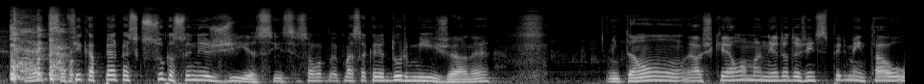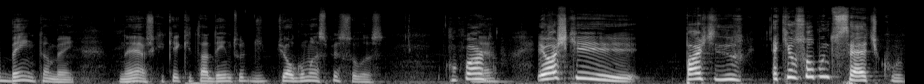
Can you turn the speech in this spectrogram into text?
né? Que você fica perto, parece que suga a sua energia, assim, você só começa a querer dormir já, né? Então eu acho que é uma maneira da gente experimentar o bem também, né? Acho que que está dentro de, de algumas pessoas. Concordo. né? Eu acho que parte do. É que eu sou muito cético,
